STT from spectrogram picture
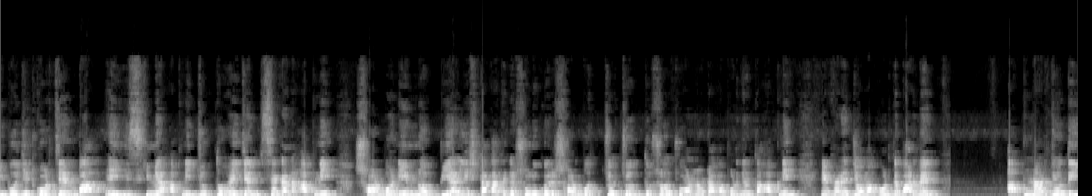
ডিপোজিট করছেন বা এই স্কিমে আপনি যুক্ত হয়েছেন, সেখানে আপনি সর্বনিম্ন বিয়াল্লিশ টাকা থেকে শুরু করে সর্বোচ্চ চোদ্দশো চুয়ান্ন টাকা পর্যন্ত আপনি এখানে জমা করতে পারবেন। আপনার যদি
